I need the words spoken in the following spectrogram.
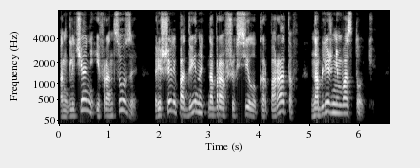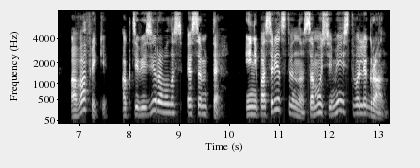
Англичане и французы решили подвинуть набравших силу корпоратов на Ближнем Востоке, а в Африке активизировалась СМТ и непосредственно само семейство Легран,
